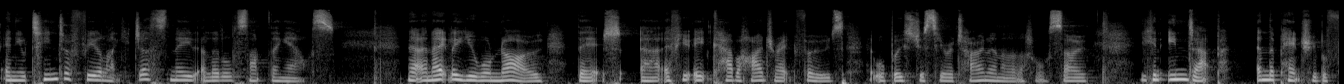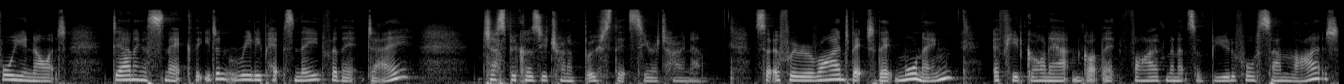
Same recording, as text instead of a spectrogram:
and you'll tend to feel like you just need a little something else. Now, innately, you will know that uh, if you eat carbohydrate foods, it will boost your serotonin a little. So you can end up in the pantry before you know it, downing a snack that you didn't really perhaps need for that day, just because you're trying to boost that serotonin. So if we rewind back to that morning, if you'd gone out and got that five minutes of beautiful sunlight,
